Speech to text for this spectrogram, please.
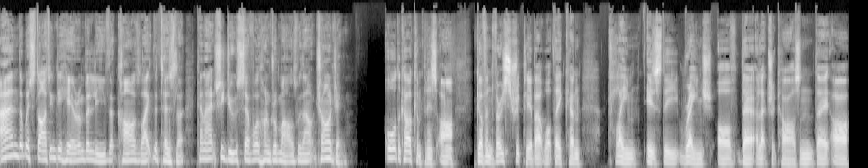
and that we're starting to hear and believe that cars like the Tesla can actually do several hundred miles without charging. All the car companies are governed very strictly about what they can claim is the range of their electric cars, and they are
